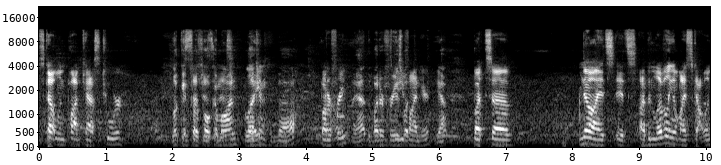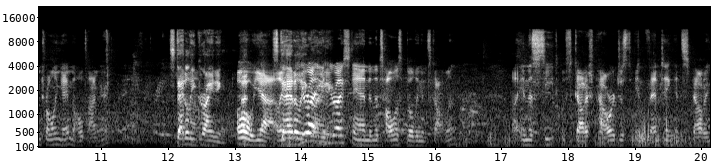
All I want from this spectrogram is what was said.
Scotland podcast tour. Looking for Such as it Pokemon is. like Looking- the Butterfree. yeah the Butterfree what is you find here. Yep. But uh, no, it's it's. I've been leveling up my Scotland trolling game the whole time here. Steadily grinding. Oh Uh, yeah, like Steadily here I, grinding. here I stand in the tallest building in Scotland, uh, in the seat of Scottish power, just inventing and spouting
